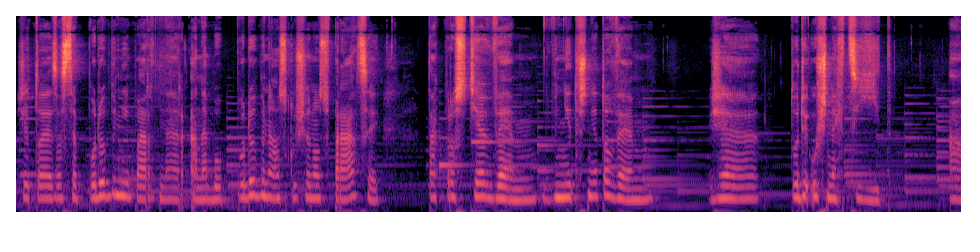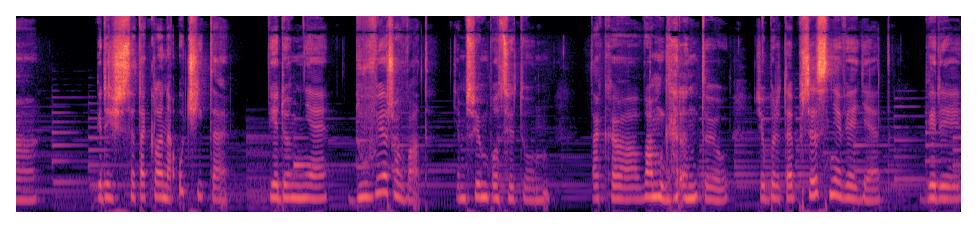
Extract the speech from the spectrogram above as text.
že to je zase podobný partner anebo podobná zkušenost v práci, tak prostě vím, vnitřně to vím, že tudy už nechci jít. A když se takhle naučíte vědomně důvěřovat těm svým pocitům, tak eh, vám garantuju, že budete přesně vědět, kdy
